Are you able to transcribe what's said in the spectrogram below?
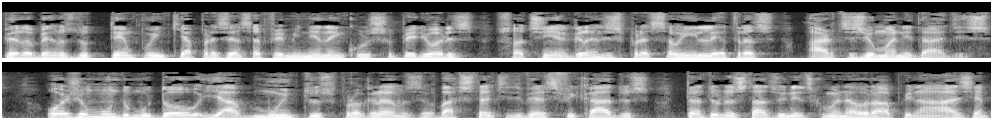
pelo menos do tempo em que a presença feminina em cursos superiores só tinha grande expressão em letras, artes e humanidades. Hoje o mundo mudou e há muitos programas bastante diversificados, tanto nos Estados Unidos como na Europa e na Ásia,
